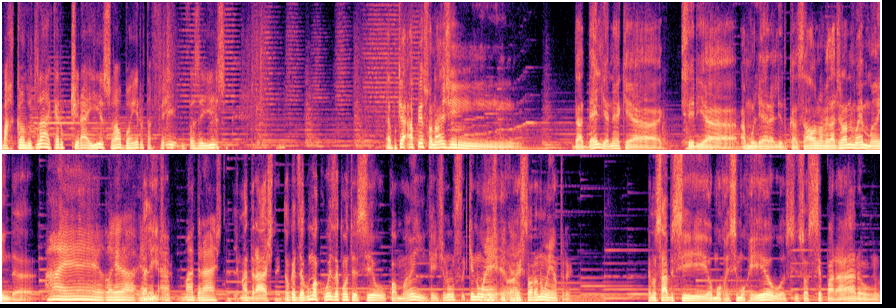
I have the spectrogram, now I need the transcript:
marcando tudo, ah, quero tirar isso, ah, o banheiro tá feio, vou fazer isso. É porque a personagem da Délia, né, que é a que seria a mulher ali do casal, na verdade ela não é mãe da. Ah, é, ela é a, ela é a madrasta. Ela é madrasta. Então quer dizer, alguma coisa aconteceu com a mãe que a gente não que não, não é, a história não entra. Você não sabe se eu morri, se morreu ou se só se separaram.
